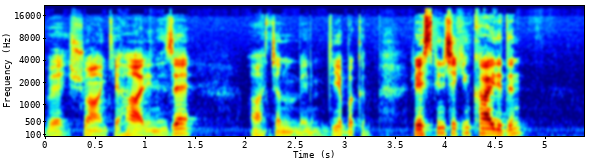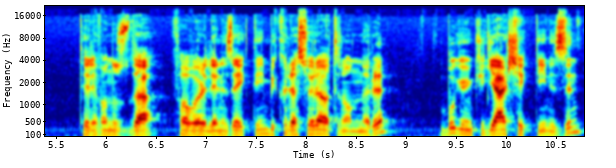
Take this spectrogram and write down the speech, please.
Ve şu anki halinize ah canım benim diye bakın. Resmini çekin, kaydedin. Telefonunuzda favorilerinize ekleyin. Bir klasöre atın onları. Bugünkü gerçekliğinizin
